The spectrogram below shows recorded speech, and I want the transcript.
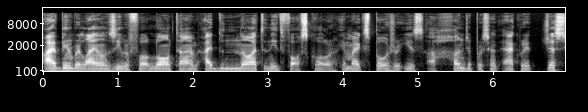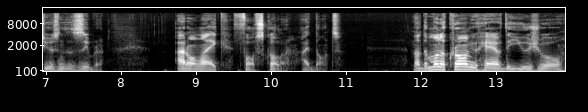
I've been relying on Zebra for a long time. I do not need false color and my exposure is 100% accurate just using the Zebra. I don't like false color. I don't. Now the monochrome you have the usual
